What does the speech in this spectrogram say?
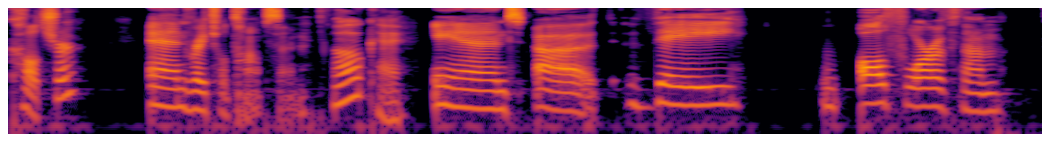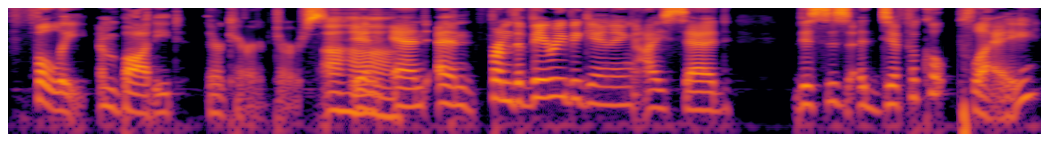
Culture and Rachel Thompson. Okay. and uh, they all four of them fully embodied their characters. Uh-huh. and, and and from the very beginning i said this is a difficult play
